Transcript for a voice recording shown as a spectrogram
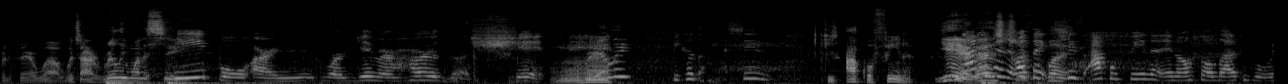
for the farewell, which I really want to see. people are were giving her the shit, man, Really? because she's She's Awkwafina. Yeah, not that's even. true. I think but she's Awkwafina, and also a lot of people were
